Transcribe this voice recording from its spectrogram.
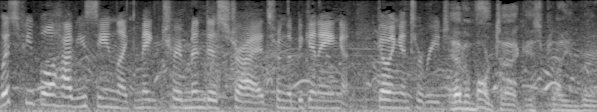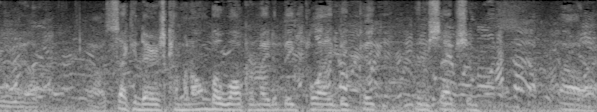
which people have you seen like make tremendous strides from the beginning going into regions? Evan Bartek is playing very well. Secondary is coming on. Bo Walker made a big play, big pick interception. Uh,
